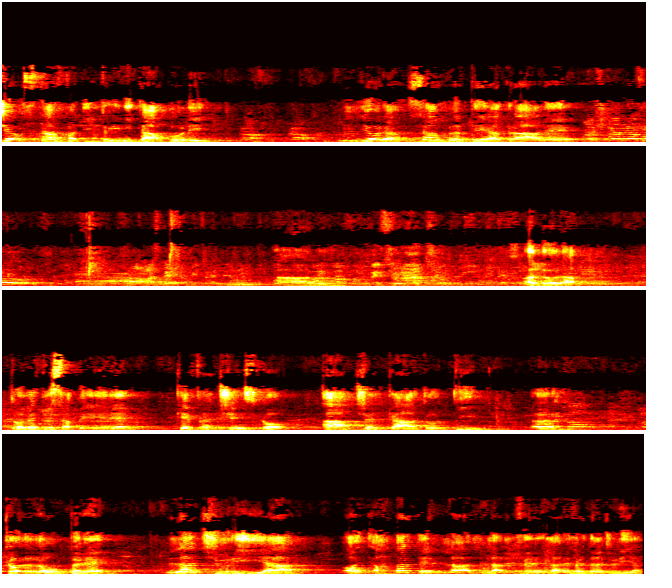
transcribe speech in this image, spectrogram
Liceo Staffa di Trinitapoli, migliore ensemble teatrale. Ah. Allora, dovete sapere che Francesco ha cercato di eh, corrompere la giuria, a parte la, la, la referenda della giuria,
